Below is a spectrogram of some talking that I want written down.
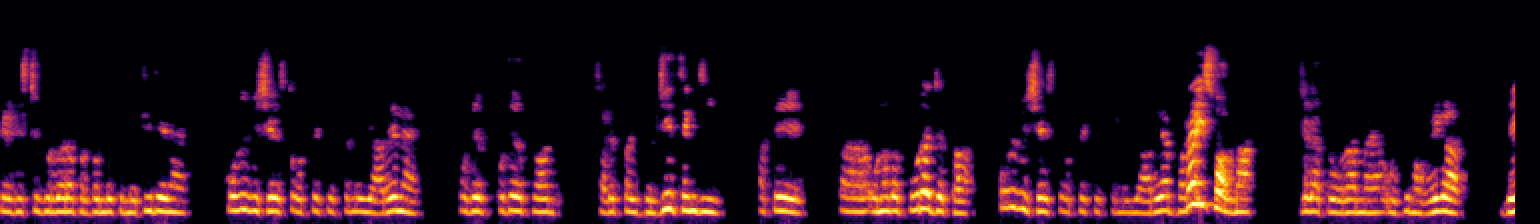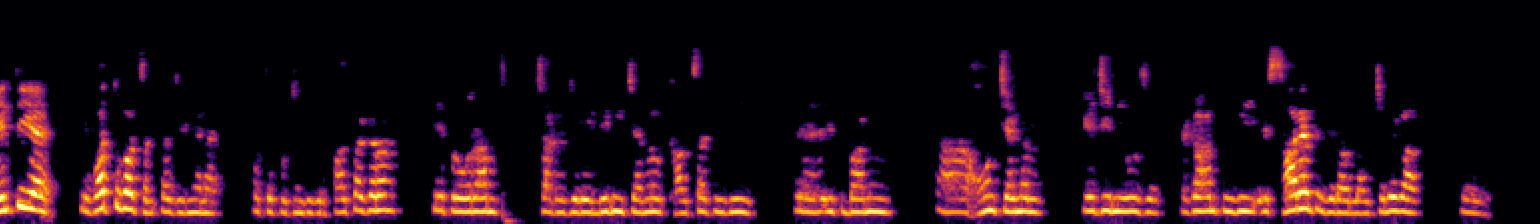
ਜਿਹੜੇ ਡਿਸਟ੍ਰਿਕਟ ਗੁਰਦੁਆਰਾ ਪ੍ਰਬੰਧਕ ਕਮੇਟੀ ਦੇ ਨੇ, ਉਹ ਵੀ ਵਿਸ਼ੇਸ਼ ਤੌਰ ਤੇ ਕੀਰਤਨ ਲਈ ਆ ਰਹੇ ਨੇ। ਉਹਦੇ ਉਹਦੇ ਉਪਰੰਤ ਸਾਡੇ ਭਾਈ ਦਲਜੀਤ ਸਿੰਘ ਜੀ ਅਤੇ ਉਹਨਾਂ ਦਾ ਪੂਰਾ ਜੱਥਾ, ਉਹ ਵੀ ਵਿਸ਼ੇਸ਼ ਤੌਰ ਤੇ ਕੀਰਤਨ ਲਈ ਆ ਰਿਹਾ। ਬੜਾ ਹੀ ਸੁਹਾਵਣਾ ਜਿਹੜਾ ਪ੍ਰੋਗਰਾਮ ਹੈ, ਉਸ ਦਿਨ ਹੋਵੇਗਾ। ਬੇਨਤੀ ਹੈ ਕਿ ਵੱਧ ਤੋਂ ਵੱਧ ਸੰਗਤਾਂ ਜਿਹੜੀਆਂ ਨੇ, ਉੱਥੇ ਪੁੱਜਣ ਦੀ ਕਿਰਪਾਲਤਾ ਕਰਨ। ਇਹ ਪ੍ਰੋਗਰਾਮ ਸਾਡੇ ਜਿਹੜੇ ਲੀਡਿੰਗ ਚੈਨਲ ਖਾਲਸਾ ਟੀਵੀ ਇੱਕ Bani home channel KG news Lagaan TV ਇਹ ਸਾਰਿਆਂ ਤੇ ਜਿਹੜਾ ਲਾਈਵ ਚਲੇਗਾ, ਤੇ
